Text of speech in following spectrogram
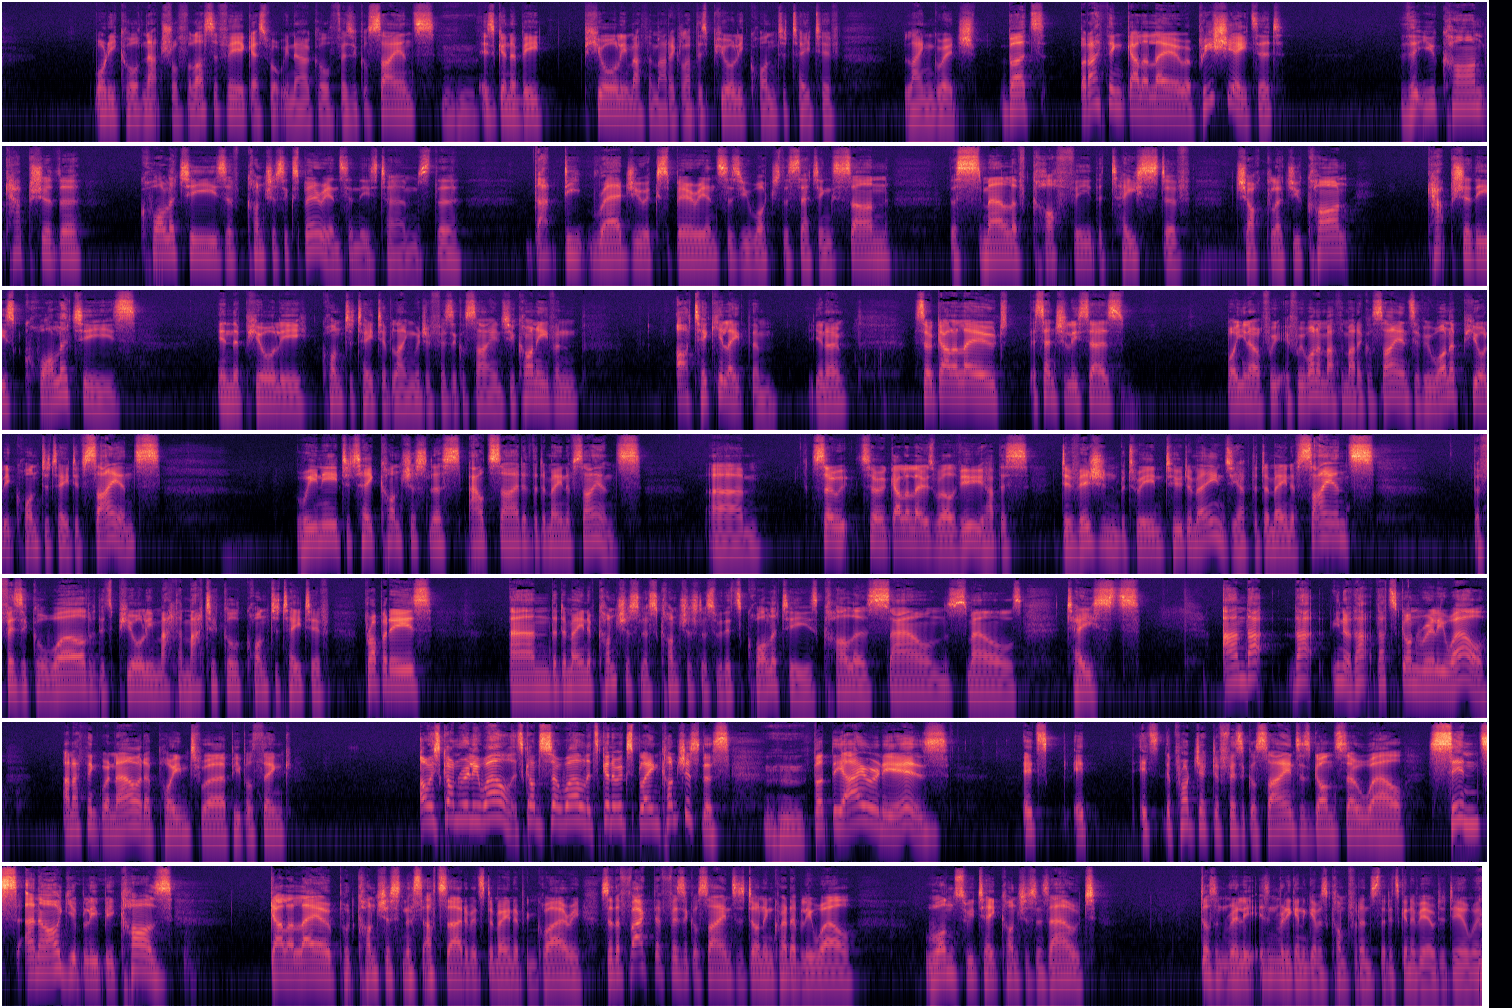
what he called natural philosophy, I guess what we now call physical science, mm-hmm. is going to be purely mathematical, have this purely quantitative language. But but I think Galileo appreciated that you can't capture the qualities of conscious experience in these terms. The that deep red you experience as you watch the setting sun, the smell of coffee, the taste of chocolate. You can't capture these qualities in the purely quantitative language of physical science. You can't even articulate them, you know? So Galileo essentially says, well, you know, if we if we want a mathematical science, if we want a purely quantitative science, we need to take consciousness outside of the domain of science. Um, so, so Galileo's worldview, you have this division between two domains. You have the domain of science, the physical world with its purely mathematical, quantitative properties, and the domain of consciousness, consciousness with its qualities, colors, sounds, smells, tastes. And that that you know that that's gone really well. And I think we're now at a point where people think, oh, it's gone really well. It's gone so well. It's going to explain consciousness. Mm-hmm. But the irony is, it's it it's the project of physical science has gone so well since, and arguably because Galileo put consciousness outside of its domain of inquiry. So the fact that physical science has done incredibly well, once we take consciousness out, doesn't really isn't really going to give us confidence that it's going to be able to deal with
